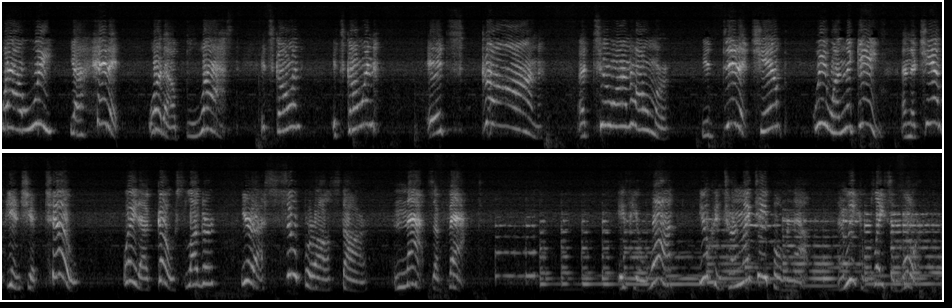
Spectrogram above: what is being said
Wowee! You hit it! What a blast! It's going! It's going! It's gone! A two-on homer! You did it, champ! We won the game! And the championship, too! Way to go, Slugger! You're a super all-star! And that's a fact! If you want, you can turn my tape over now, and we can play some more.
